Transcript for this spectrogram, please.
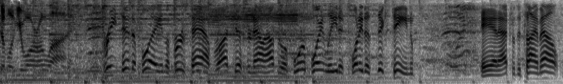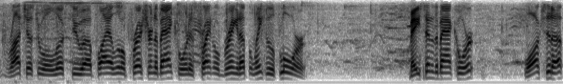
WROI. 3.10 to play in the first half. Rochester now out to a four-point lead at 20 to 16. And after the timeout, Rochester will look to uh, apply a little pressure in the backcourt as Triton will bring it up the length of the floor. Mason in the backcourt, walks it up,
